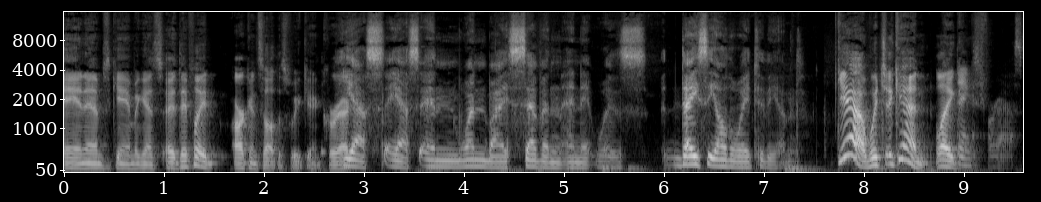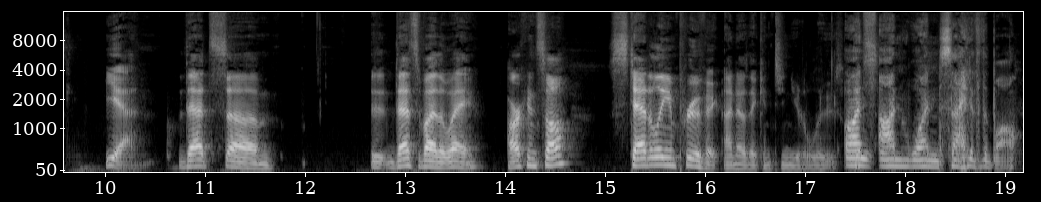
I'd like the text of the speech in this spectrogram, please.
A&M's game against uh, they played Arkansas this weekend, correct? Yes, yes, and won by seven, and it was dicey all the way to the end. Yeah, which again, like Thanks for asking. yeah, that's um that's by the way, Arkansas steadily improving. I know they continue to lose. On It's- on one side of the ball,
